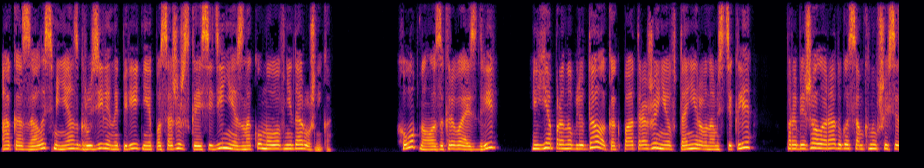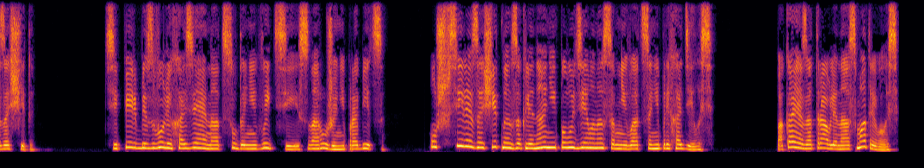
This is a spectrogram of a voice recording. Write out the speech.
Оказалось, меня сгрузили на переднее пассажирское сиденье знакомого внедорожника. Хлопнула, закрываясь дверь, и я пронаблюдала, как по отражению в тонированном стекле пробежала радуга сомкнувшейся защиты. Теперь без воли хозяина отсюда не выйти и снаружи не пробиться. Уж в силе защитных заклинаний полудемона сомневаться не приходилось. Пока я затравленно осматривалась,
